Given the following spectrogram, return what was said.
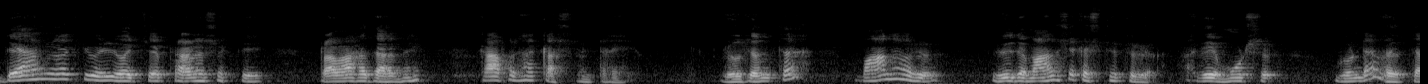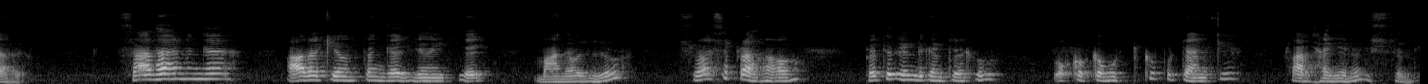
దేహంలోకి వెళ్ళి వచ్చే ప్రాణశక్తి ప్రవాహదాన్ని కాపలా కాస్తుంటాయి. రోజంతా మానవులు వివిధ మానసిక స్థితులు అదే మూడ్స్ గుండా వెళ్తారు. సాధారణంగా ఆరోగ్యవంతంగా జీవించే మానవుల్లో శ్వాస ప్రభావం ప్రతి రెండు గంటలకు ఒక్కొక్క ముట్టుకు పుట్టానికి ప్రాధాన్యం ఇస్తుంది.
